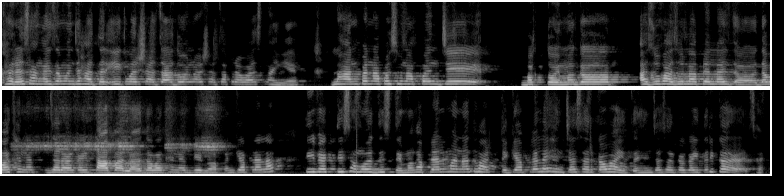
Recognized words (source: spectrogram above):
खरं सांगायचं म्हणजे हा तर एक वर्षाचा दोन वर्षाचा प्रवास नाही आहे लहानपणापासून आपण जे बघतोय मग आजूबाजूला आपल्याला दवाखान्यात जरा काही ताप आला दवाखान्यात गेलो आपण की आपल्याला ती व्यक्ती समोर दिसते. मग आपल्याला मनात वाटते की आपल्याला ह्यांच्यासारखं व्हायचं ह्यांच्यासारखं काहीतरी करायचं आहे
